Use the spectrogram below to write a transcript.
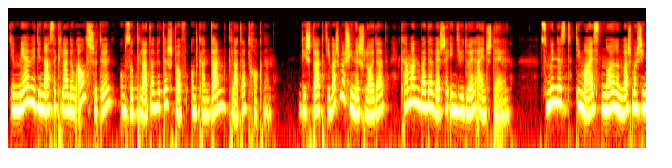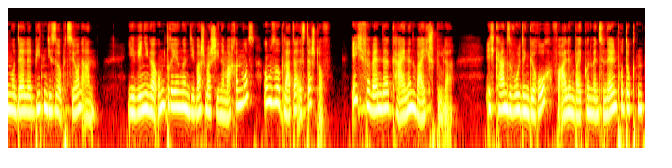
Je mehr wir die nasse Kleidung ausschütteln, umso glatter wird der Stoff und kann dann glatter trocknen. Wie stark die Waschmaschine schleudert, kann man bei der Wäsche individuell einstellen. Zumindest die meisten neueren Waschmaschinenmodelle bieten diese Option an. Je weniger Umdrehungen die Waschmaschine machen muss, umso glatter ist der Stoff. Ich verwende keinen Weichspüler. Ich kann sowohl den Geruch, vor allem bei konventionellen Produkten,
